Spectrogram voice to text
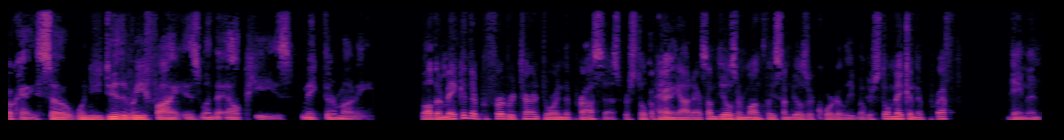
Okay. So when you do the refi is when the LPs make their money. Well, they're making their preferred return during the process. We're still paying okay. out. Some deals are monthly, some deals are quarterly, but they're still making their pref payment.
